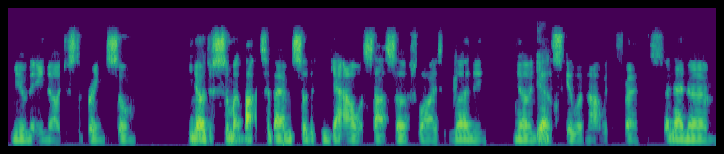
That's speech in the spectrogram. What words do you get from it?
community, you know, just to bring some, you know, just something back to them so they can get out and start socializing, learning, you know, and Yeah. skill and that with the friends. And then, um,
